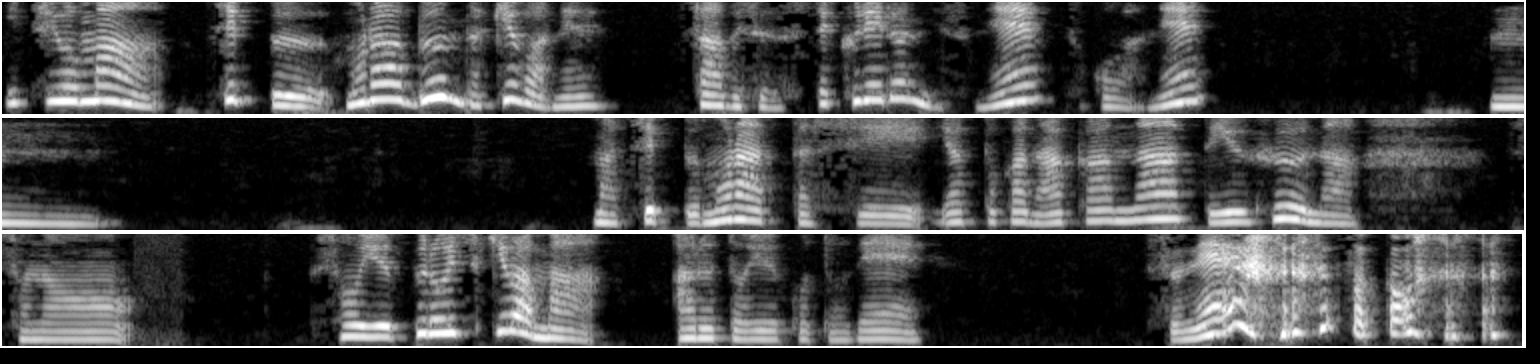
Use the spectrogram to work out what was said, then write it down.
一応まあ、チップもらう分だけはね、サービスしてくれるんですね。そこはね。うん。まあ、チップもらったし、やっとかなあかんなっていう風な、その、そういうプロ意識はまあ、あるということで、すね。そこは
